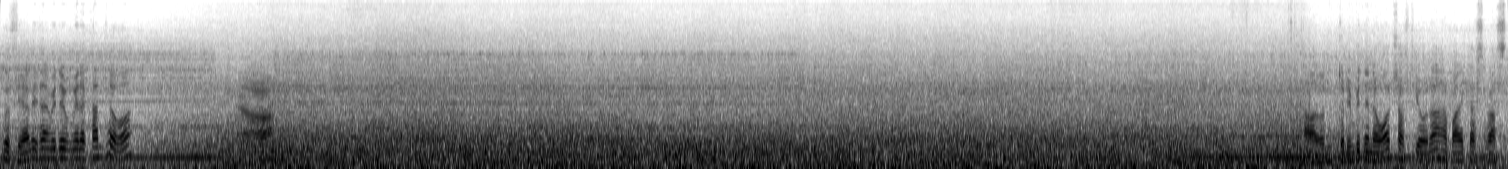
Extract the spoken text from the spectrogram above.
Auch gefährlich dann mit, dem, mit der Kante, wa? Ja. Dann, dann mit in der Ortschaft hier, oder? Bikers Rast.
